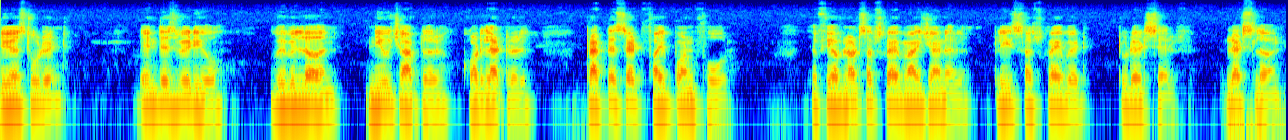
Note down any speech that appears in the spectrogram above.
Dear student, in this video, we will learn new chapter quadrilateral practice set 5.4. If you have not subscribed my channel, please subscribe it today itself. Let's learn.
